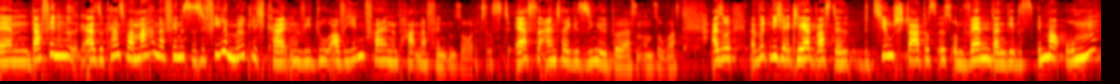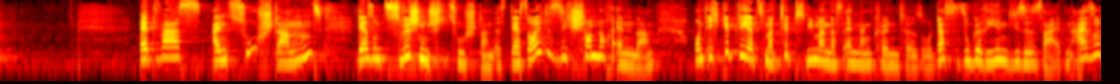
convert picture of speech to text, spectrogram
Ähm, da find, also kannst du mal machen, da findest du viele Möglichkeiten, wie du auf jeden Fall einen Partner finden solltest. Erste Einträge, Singlebörsen und sowas. Also da wird nicht erklärt, was der Beziehungsstatus ist und wenn, dann geht es immer um etwas, ein Zustand, der so ein Zwischenzustand ist. Der sollte sich schon noch ändern. Und ich gebe dir jetzt mal Tipps, wie man das ändern könnte. So, das suggerieren diese Seiten. Also,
